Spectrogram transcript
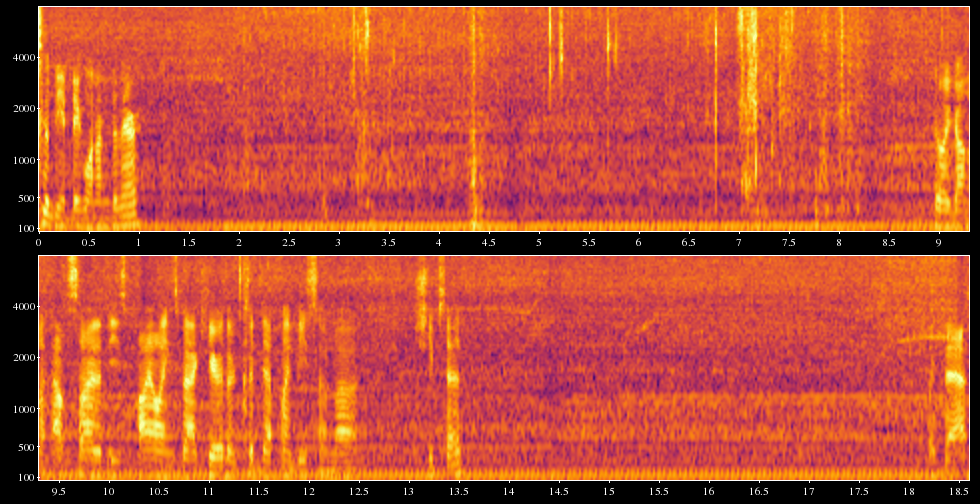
could be a big one under there. Feel like on the outside of these pilings back here, there could definitely be some uh, sheepshead. Like that.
